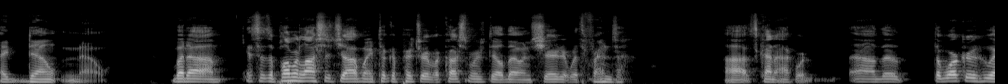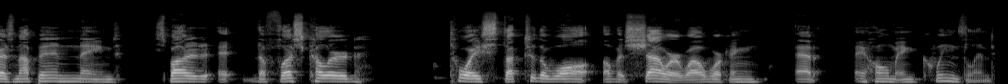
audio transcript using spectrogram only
I don't know. But um, it says a plumber lost his job when he took a picture of a customer's dildo and shared it with friends. Uh, it's kind of awkward. Uh, the the worker who has not been named spotted the flesh-colored toy stuck to the wall of a shower while working at a home in Queensland.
